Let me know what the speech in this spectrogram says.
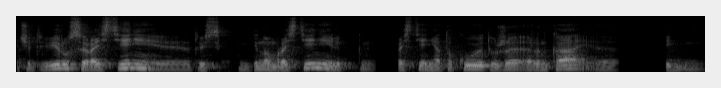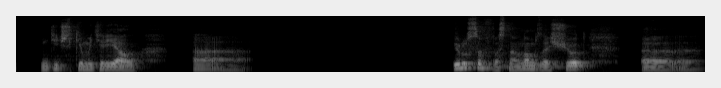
Значит, вирусы растений, э, то есть геном растений или растения атакуют уже РНК, э, генетический материал э, вирусов в основном за счет э,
